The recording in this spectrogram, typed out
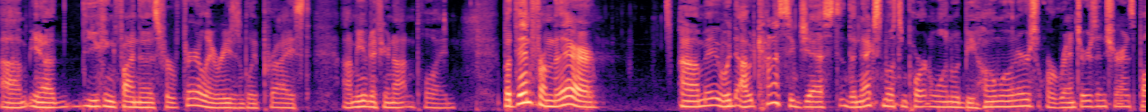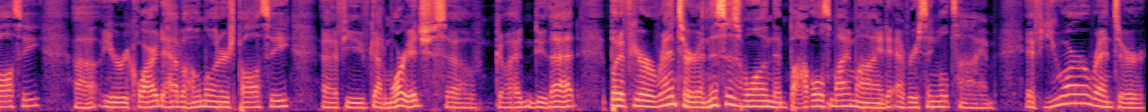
Um, you know, you can find those for fairly reasonably priced, um, even if you're not employed. But then from there, um, it would I would kind of suggest the next most important one would be homeowners or renters insurance policy. Uh, you're required to have a homeowners policy uh, if you've got a mortgage, so go ahead and do that. But if you're a renter, and this is one that boggles my mind every single time, if you are a renter,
